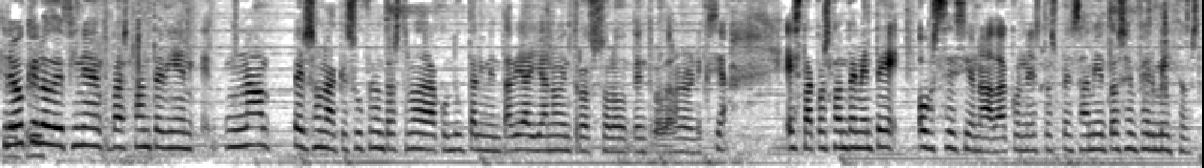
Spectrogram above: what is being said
Creo que lo define bastante bien. Una persona que sufre un trastorno de la conducta alimentaria, ya no entro solo dentro de la anorexia, está constantemente obsesionada con estos pensamientos enfermizos.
